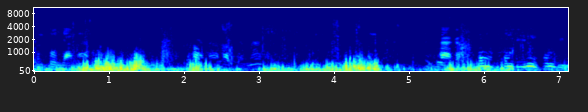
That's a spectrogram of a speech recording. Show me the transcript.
เป็นต้นยางนาข้าวนาข้าวอย่างนาหน้ากัน พุ่มพุ่มดินพุ่มดิน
